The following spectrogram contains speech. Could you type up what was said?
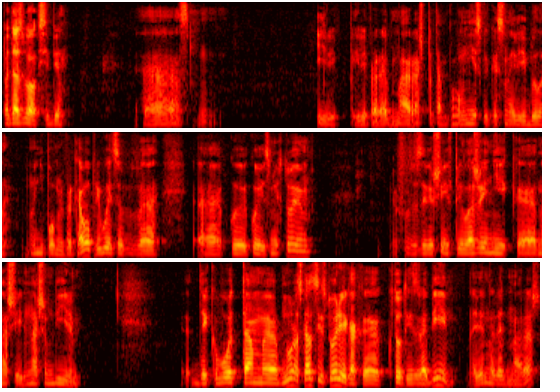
подозвал к себе или, или про Рэб Маараш, там, по-моему, несколько сыновей было, ну, не помню про кого, приводится в э, Коис Мехтовим в завершении, в приложении к нашей, нашим дилям. Так вот, там э, ну, рассказывается история, как кто-то из рабеем, наверное, Рэб Мараш,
